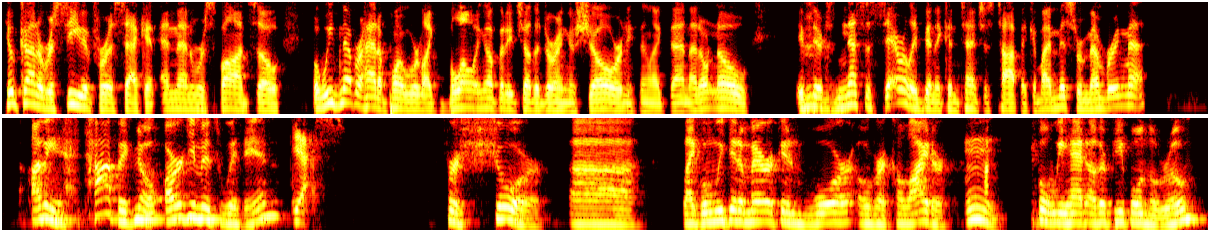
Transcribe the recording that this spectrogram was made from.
He'll kind of receive it for a second and then respond. So, but we've never had a point where we're like blowing up at each other during a show or anything like that. And I don't know if there's necessarily been a contentious topic. Am I misremembering, Matt? I mean, topic, no arguments within Yes. for sure. Uh, like when we did American War over a Collider, Mm. thankful we had other people in the room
